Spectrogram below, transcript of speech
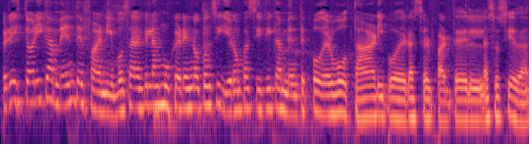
Pero históricamente, Fanny, vos sabes que las mujeres no consiguieron pacíficamente poder votar y poder hacer parte de la sociedad.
